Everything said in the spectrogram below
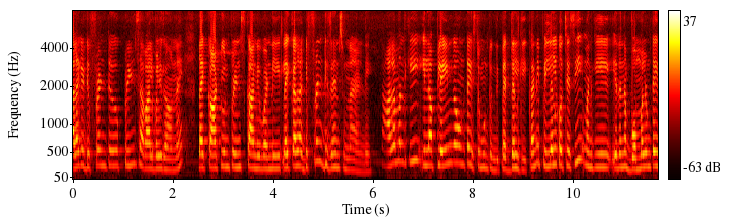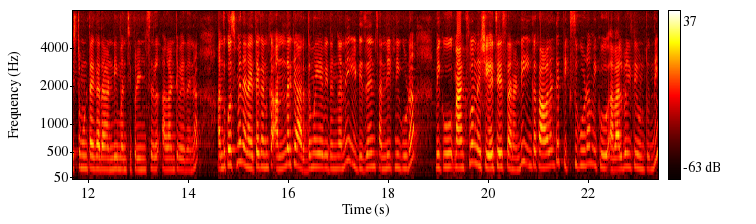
అలాగే డిఫరెంట్ ప్రింట్స్ అవైలబుల్గా ఉన్నాయి. లైక్ కార్టూన్ ప్రింట్స్ కానివ్వండి లైక్ అలా డిఫరెంట్ డిజైన్స్ ఉన్నాయండి. చాలామందికి ఇలా ప్లెయిన్గా ఉంటే ఇష్టం ఉంటుంది పెద్దలకి. కానీ పిల్లలకి వచ్చేసి మనకి ఏదైనా బొమ్మలు ఉంటే ఇష్టం ఉంటాయి కదా అండి మంచి ప్రింట్స్ అలాంటివి ఏదైనా. అందుకోసమే నేనైతే కనుక అందరికీ అర్థమయ్యే విధంగానే ఈ డిజైన్స్ అన్నిటినీ కూడా మీకు మ్యాక్సిమం నేను షేర్ చేస్తానండి. ఇంకా కావాలంటే పిక్స్ కూడా మీకు అవైలబిలిటీ ఉంటుంది.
